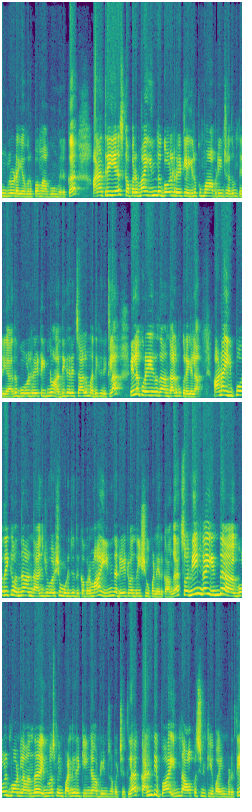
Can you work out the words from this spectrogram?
உங்களுடைய விருப்பமாகவும் இருக்கு. ஆனா த்ரீ இயர்ஸ்க்கு அப்புறமா இந்த கோல்டு ரேட்ல இருக்குமா அப்படின்றதும் தெரியாது. கோல்டு ரேட் இன்னும் அதிகரிச்சாலும் அதிகரிக்கலாம். இல்ல குறையிறதா இருந்தாலும் குறையலாம். ஆனா இப்போதைக்கு வந்து அந்த அஞ்சு வருஷம் முடிஞ்சதுக்கு அப்புறமா இந்த டேட் வந்து இஷ்யூ பண்ணிருக்காங்க. ஸோ நீங்க இந்த கோல்ட் பாண்ட்ல வந்து இன்வெஸ்ட்மெண்ட் பண்ணிருக்கீங்க அப்படின்ற பட்சத்துல கண்டிப்பா இந்த ஆப்பர்ச்சுனிட்டி ஆப்பர்ச்சுனிட்டியை பயன்படுத்தி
